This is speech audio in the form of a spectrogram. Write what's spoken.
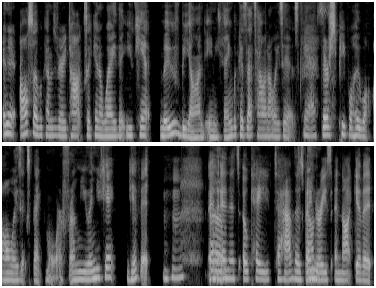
And it also becomes very toxic in a way that you can't move beyond anything because that's how it always is. Yes. There's people who will always expect more from you and you can't give it. hmm And Um, and it's okay to have those and- boundaries and, not give it,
